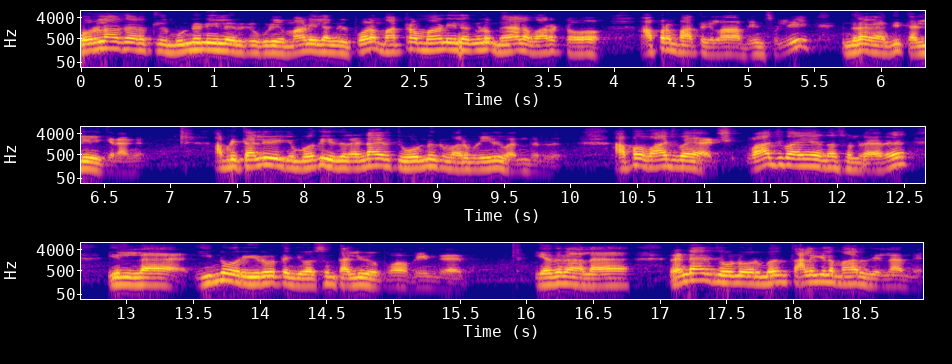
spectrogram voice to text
பொருளாதாரத்தில் முன்னணியில் இருக்கக்கூடிய மாநிலங்கள் போல மற்ற மாநிலங்களும் மேலே வரட்டும். அப்புறம் பார்த்துக்கலாம் அப்படின்னு சொல்லி இந்திரா காந்தி தள்ளி வைக்கிறாங்க. அப்படி தள்ளி வைக்கும்போது இது ரெண்டாயிரத்தி ஒன்றுக்கு மறுபடியும் இது வந்துடுது அப்போ வாஜ்பாய் ஆட்சி வாஜ்பாய் என்ன சொல்கிறாரு இல்லை இன்னொரு இருபத்தஞ்சி வருஷம் தள்ளி வைப்போம் அப்படின்றாரு. எதனால்? ரெண்டாயிரத்தி ஒன்று வரும்போது தலைகீழ மாறுது எல்லாமே.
